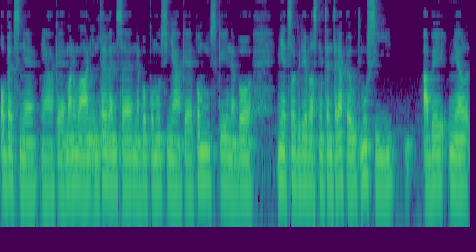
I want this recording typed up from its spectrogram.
obecně nějaké manuální intervence nebo pomocí nějaké pomůcky nebo něco, kdy vlastně ten terapeut musí, aby měl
